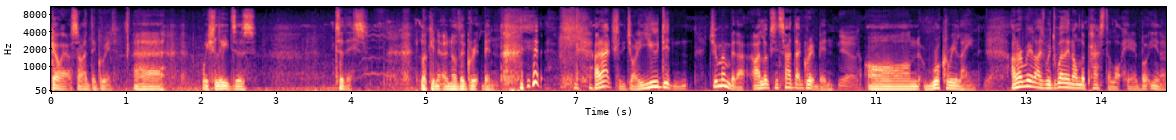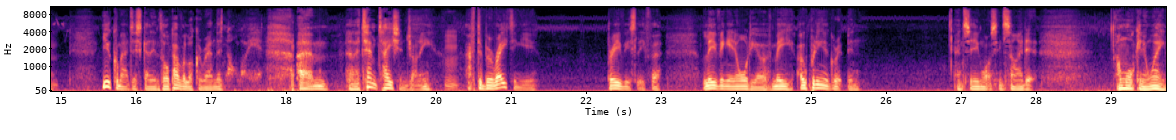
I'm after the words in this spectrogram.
go outside the grid, uh, which leads us to this. Looking at another grit bin. and actually, Johnny, you didn't. Do you remember that? I looked inside that grit bin Yeah. on Rookery Lane. Yeah. And I realised we're dwelling on the past a lot here, but you know, you come out to Skellingthorpe, have a look around, there's not a lot here. Um, and the temptation, Johnny, Hmm. after berating you previously for leaving in audio of me opening a grit bin and seeing what's inside it, I'm walking away.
